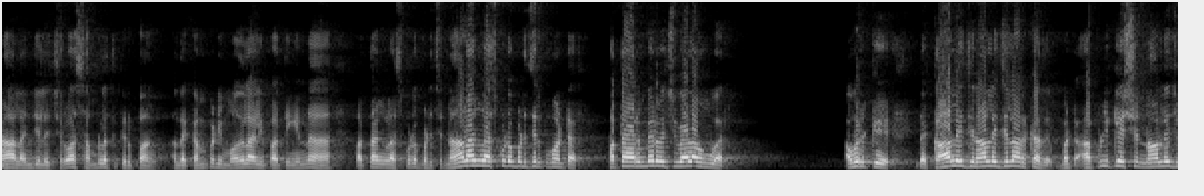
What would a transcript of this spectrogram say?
நாலு அஞ்சு லட்ச ரூபா சம்பளத்துக்கு இருப்பாங்க. அந்த கம்பெனி முதலாளி பார்த்தீங்கன்னா பத்தாம் கிளாஸ் கூட படிச்சு நாலாம் கிளாஸ் கூட படிச்சிருக்க மாட்டார். பத்தாயிரம் பேர் வச்சு வேலை வாங்குவார். அவருக்கு இந்த காலேஜ் நாலேஜ்லாம் இருக்காது. பட் அப்ளிகேஷன் நாலேஜ்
